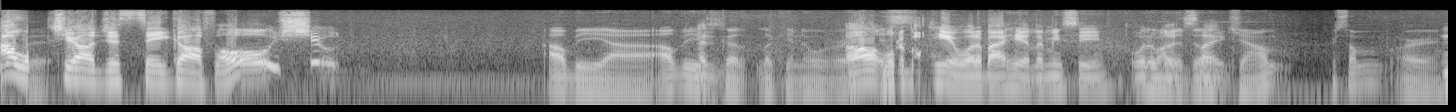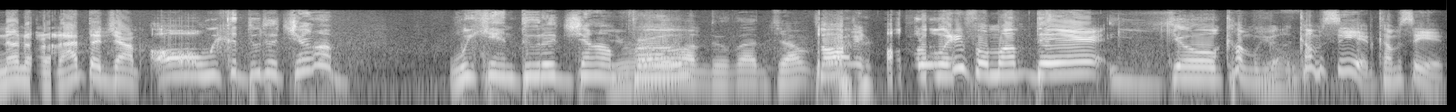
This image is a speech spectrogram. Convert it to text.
I watch y'all just take off. Oh shoot! I'll be uh I'll be As- go- looking over. it. Oh, what about here? What about here? Let me see what you it looks do like. a jump or something or No, no, no, not the jump. Oh, we could do the jump. We can do the jump, you bro. really want to do that jump? Bro? all the way from up there. Yo, come, come see it. Come see it.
